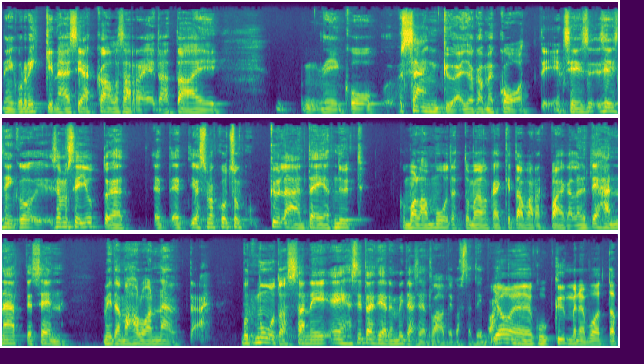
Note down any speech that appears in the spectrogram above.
niin kuin rikkinäisiä kalsareita tai niin kuin sänkyä, joka me koottiin. Siis, siis niin kuin semmoisia juttuja, että, että, että jos mä kutsun kylään teidät nyt, kun me ollaan muutettu, meillä on kaikki tavarat paikalla, niin tehän näette sen, mitä mä haluan näyttää. Mutta muutossa, niin eihän sitä tiedä, mitä sieltä laatikosta tipahtuu. Joo, ja joku kymmenen vuotta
